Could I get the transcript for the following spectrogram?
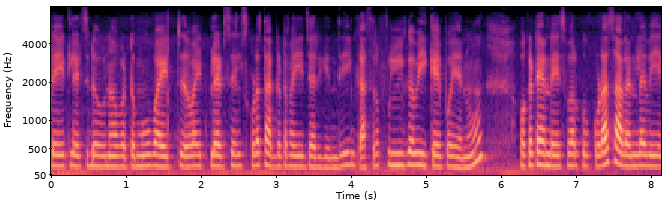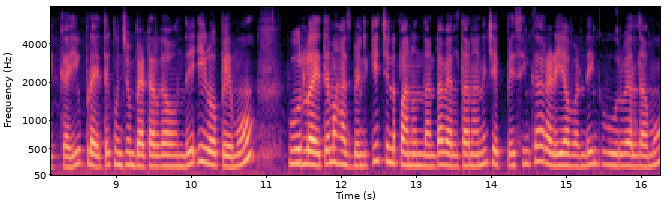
ప్లేట్లెట్స్ డౌన్ అవ్వటము వైట్ వైట్ బ్లడ్ సెల్స్ కూడా తగ్గటం అయ్యి జరిగింది. ఇంకా అసలు ఫుల్గా వీక్ అయిపోయాను. ఒక టెన్ డేస్ వరకు కూడా సలన్లో వీక్ అయ్యి ఇప్పుడైతే కొంచెం బెటర్గా ఉంది. ఈలోపేమో ఊర్లో అయితే మా హస్బెండ్కి చిన్న పని ఉందంట వెళ్తానని చెప్పేసి ఇంకా రెడీ అవ్వండి ఇంక ఊరు వెళ్దాము.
